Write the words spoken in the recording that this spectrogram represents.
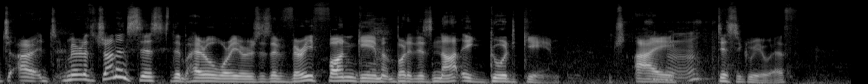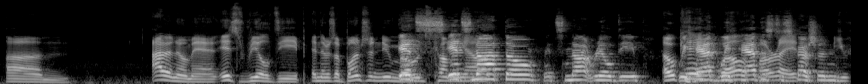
J- all right, Meredith, John insists that Hyrule Warriors is a very fun game, but it is not a good game, which I disagree with. Um, I don't know, man. It's real deep, and there's a bunch of new modes It's coming it's out. not though. It's not real deep. okay. we had well, we had this all right. discussion. You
